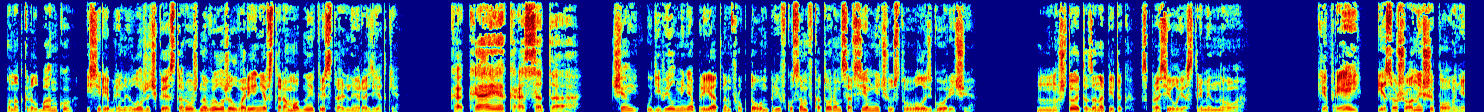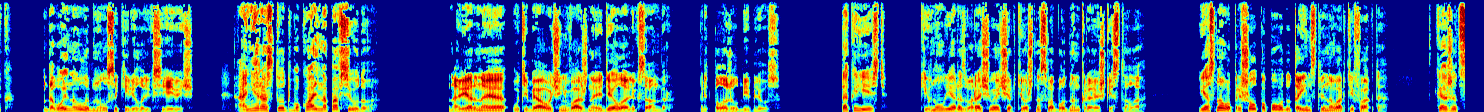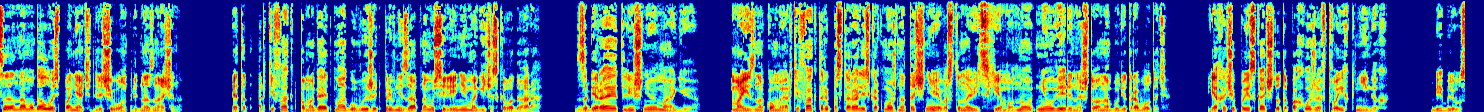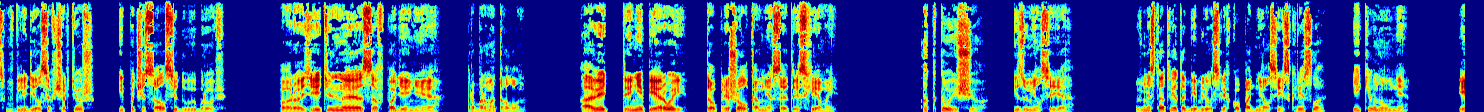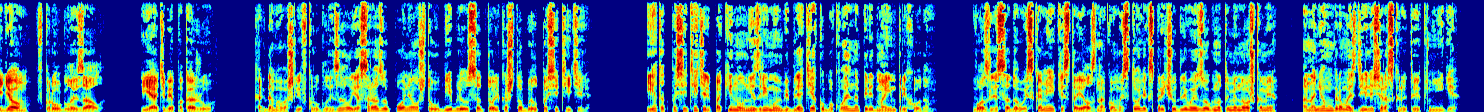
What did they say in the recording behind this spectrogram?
Он открыл банку и серебряной ложечкой осторожно выложил варенье в старомодные кристальные розетки. — Какая красота! Чай удивил меня приятным фруктовым привкусом, в котором совсем не чувствовалось горечи. — Что это за напиток? — спросил я стременного. — Кипрей и сушеный шиповник. Довольно улыбнулся Кирилл Алексеевич. — Они растут буквально повсюду. — Наверное, у тебя очень важное дело, Александр, — предположил Библиус. — Так и есть. — кивнул я, разворачивая чертеж на свободном краешке стола. Я снова пришел по поводу таинственного артефакта. Кажется, нам удалось понять, для чего он предназначен. Этот артефакт помогает магу выжить при внезапном усилении магического дара. Забирает лишнюю магию. Мои знакомые артефакторы постарались как можно точнее восстановить схему, но не уверены, что она будет работать. Я хочу поискать что-то похожее в твоих книгах. Библиус вгляделся в чертеж и почесал седую бровь. — Поразительное совпадение, — пробормотал он. — А ведь ты не первый, кто пришел ко мне с этой схемой. — А кто еще? — изумился я. Вместо ответа Библиус легко поднялся из кресла и кивнул мне. — Идем в круглый зал. Я тебе покажу. Когда мы вошли в круглый зал, я сразу понял, что у Библиуса только что был посетитель. И этот посетитель покинул незримую библиотеку буквально перед моим приходом. Возле садовой скамейки стоял знакомый столик с причудливо изогнутыми ножками, а на нем громоздились раскрытые книги.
